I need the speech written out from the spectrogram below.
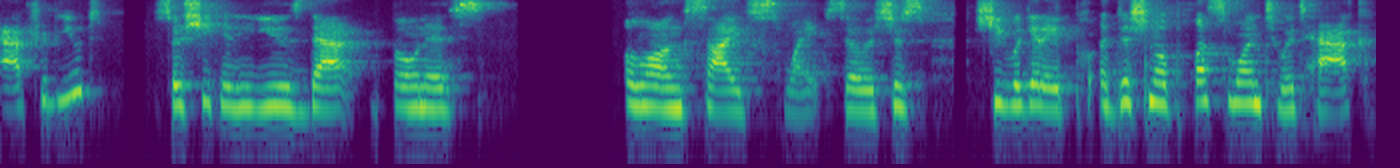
attribute, so she can use that bonus alongside swipe. So it's just she would get a p- additional plus one to attack,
